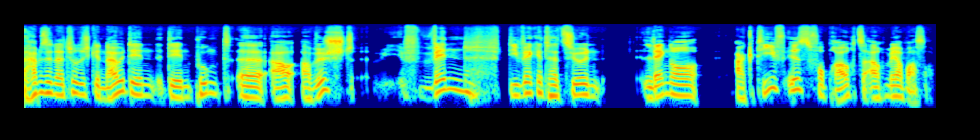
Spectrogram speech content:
Da haben Sie natürlich genau den, den Punkt äh, erwischt. wenn die Vegetation länger aktiv ist, verbraucht sie auch mehr Wasser.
